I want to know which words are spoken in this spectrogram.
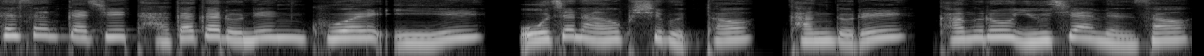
해상까지 다가갈 오는 9월 2일 오전 9시부터 강도를 강으로 유지하면서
